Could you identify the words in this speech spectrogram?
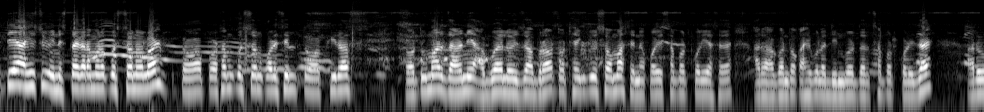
এতিয়া আহিছোঁ ইনষ্টাগ্ৰামৰ কুৱেশ্যনলৈ তো প্ৰথম কুৱেশ্যন কৰিছিল তো ফিৰজ তো তোমাৰ জাৰ্ণি আগুৱাই লৈ যোৱা ব্ৰ তো থেংক ইউ ছ' মাছ এনেকৈ ছাপৰ্ট কৰি আছে আৰু আগন্তুক আহিবলৈ দিনবোৰ যাতে ছাপৰ্ট কৰি যায়। আৰু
